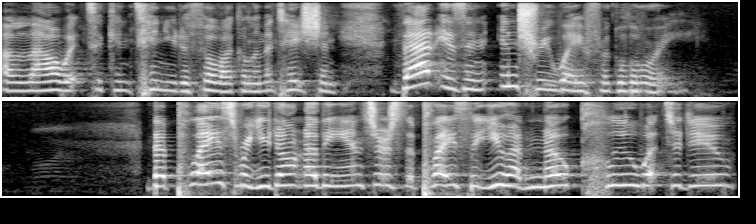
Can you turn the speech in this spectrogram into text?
allow it to continue to feel like a limitation. That is an entryway for glory the place where you don't know the answers, the place that you have no clue what to do,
